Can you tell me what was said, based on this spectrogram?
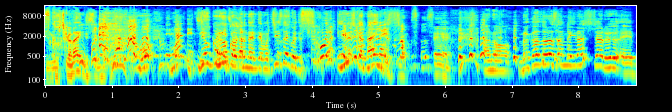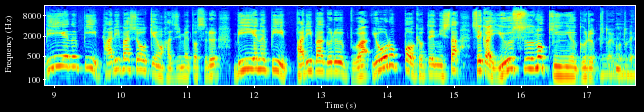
言うしかないんですよ。もうもうよくよくわからないんで、もう小さい声ですごいって 言うしかないんですよええあの、中澤さんがいらっしゃる、えー BNP パリバ証券をはじめとする BNP パリバグループはヨーロッパを拠点にした世界有数の金融グループということで、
